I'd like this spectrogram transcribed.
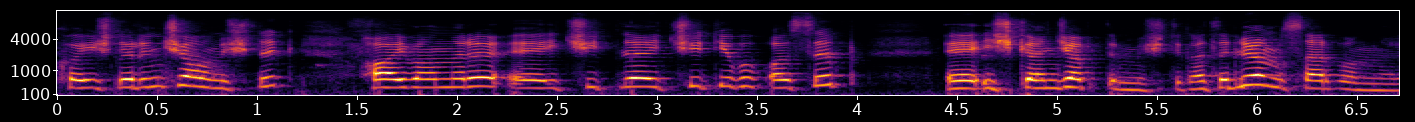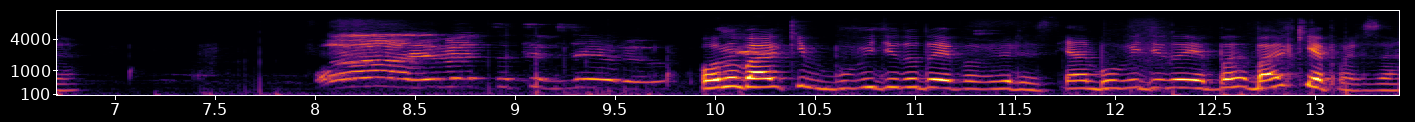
kayışlarını çalmıştık. Hayvanları e, çitle çit yapıp asıp e, işkence yaptırmıştık. Hatırlıyor musun Sarp onları? Aa evet hatırlıyorum. Onu belki bu videoda da yapabiliriz. Yani bu videoda yap belki yaparız ha.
